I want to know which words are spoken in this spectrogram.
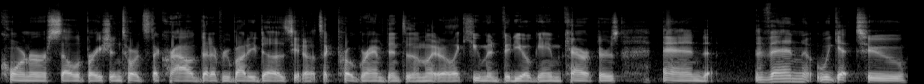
corner celebration towards the crowd that everybody does you know it's like programmed into them they're like human video game characters and then we get to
